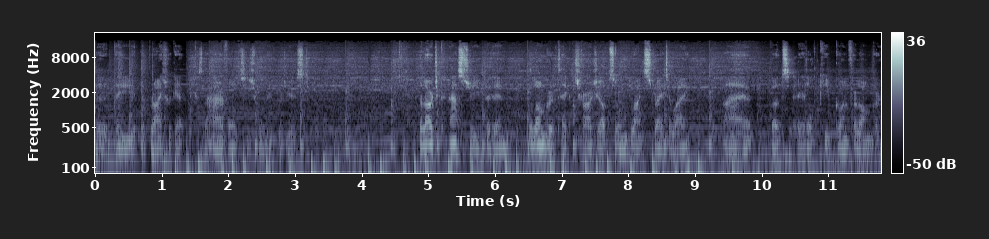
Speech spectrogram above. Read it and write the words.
the, the, the brighter it gets because the higher voltage will be produced. The larger capacitor you put in the longer it takes to charge up so it won't light straight away uh, but it'll keep going for longer.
